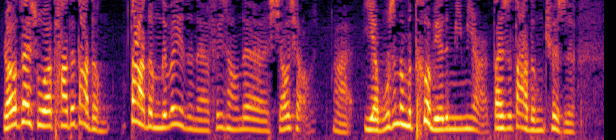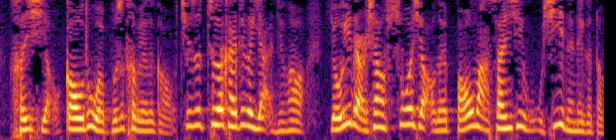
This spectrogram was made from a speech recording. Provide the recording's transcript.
然后再说它的大灯，大灯的位置呢非常的小巧啊，也不是那么特别的眯眯眼，但是大灯确实很小，高度啊不是特别的高。其实遮开这个眼睛啊，有一点像缩小的宝马三系、五系的那个灯，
